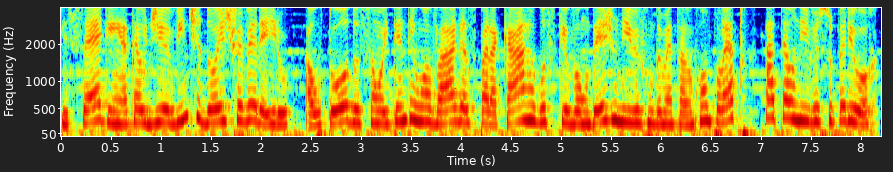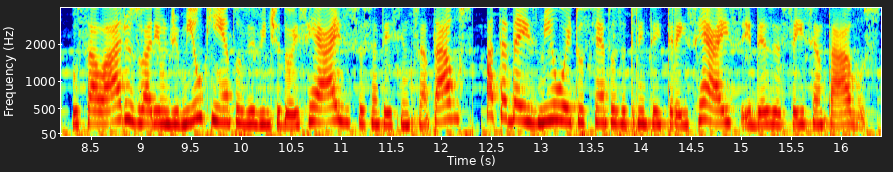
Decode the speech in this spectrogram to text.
que seguem até o dia 22 de fevereiro. Ao todo, são 81 vagas para cargos que vão desde o nível fundamental incompleto até o nível superior. Os salários variam de R$ 1.522,65 até R$ 10.833,16.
